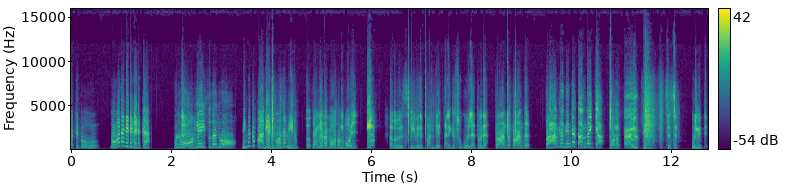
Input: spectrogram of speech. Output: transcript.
തട്ടിപ്പോവോ? ബോധം കെട്ട് കിടക്കുക. ഒരു ഓർലേക്സ് തരുവോ? നിങ്ങൾക്ക് ഭാഗ്യമുണ്ട് ബോധം വീണു. ഞങ്ങളുടെ ബോധം പോയി. അപ്പൊ ഇവന് പണ്ടേ തലയ്ക്ക് സുഖമില്ലാത്തവനാ. പ്രാന്ത് പ്രാന്ത്. പ്രാന്ത് നിന്റെ തന്തയ്ക്കാ. സിസ്റ്റർ ഒരു മിനിറ്റ്.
